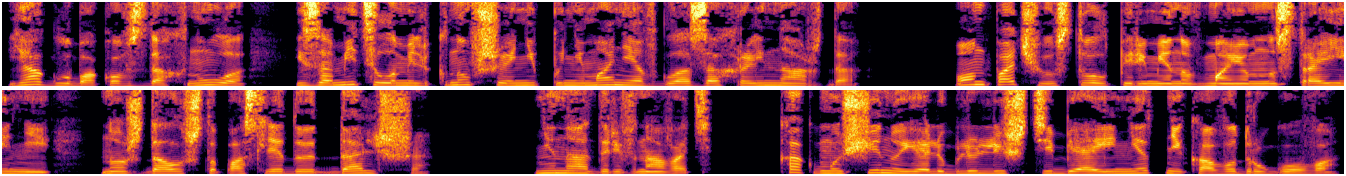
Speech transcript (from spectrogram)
Я глубоко вздохнула и заметила мелькнувшее непонимание в глазах Рейнарда. Он почувствовал перемену в моем настроении, но ждал, что последует дальше. «Не надо ревновать. Как мужчину я люблю лишь тебя, и нет никого другого.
